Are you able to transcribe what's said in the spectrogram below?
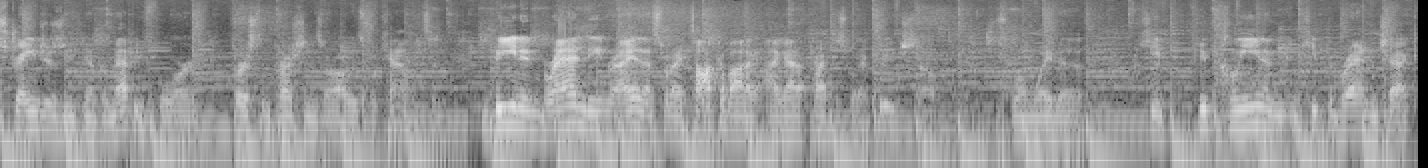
strangers you've never met before. First impressions are always what counts. And being in branding, right? That's what I talk about. I, I got to practice what I preach. So it's just one way to keep keep clean and, and keep the brand in check.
